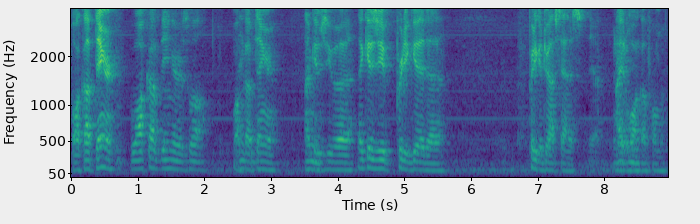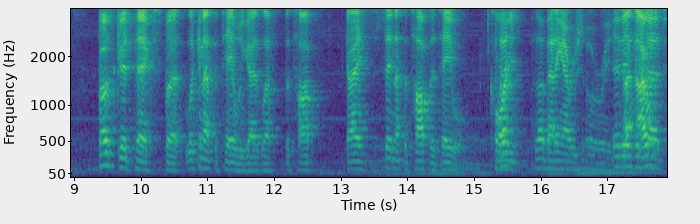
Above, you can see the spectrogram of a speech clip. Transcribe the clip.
Walk off dinger. Walk off dinger as well. Walk off dinger. That gives you uh, that gives you pretty good uh, pretty good draft status. Yeah. When you hit a walk off homer. Both good picks, but looking at the table, you guys left the top guy sitting at the top of the table. Corey. I thought, batting average is overrated. It is a I, I was dead-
